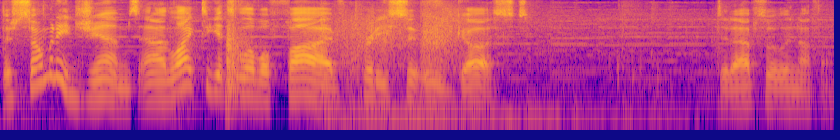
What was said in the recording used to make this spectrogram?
There's so many gems, and I'd like to get to level 5 pretty soon. Ooh, Gust. Did absolutely nothing.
